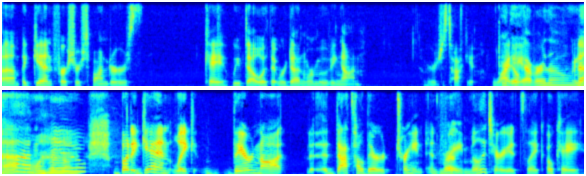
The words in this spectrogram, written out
um, again, first responders, okay, we've dealt with it. We're done. We're moving on. We were just talking. Why Do don't they ever though? Nah, No. no. But again, like they're not. That's how they're trained. And for Right. military, it's like okay,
